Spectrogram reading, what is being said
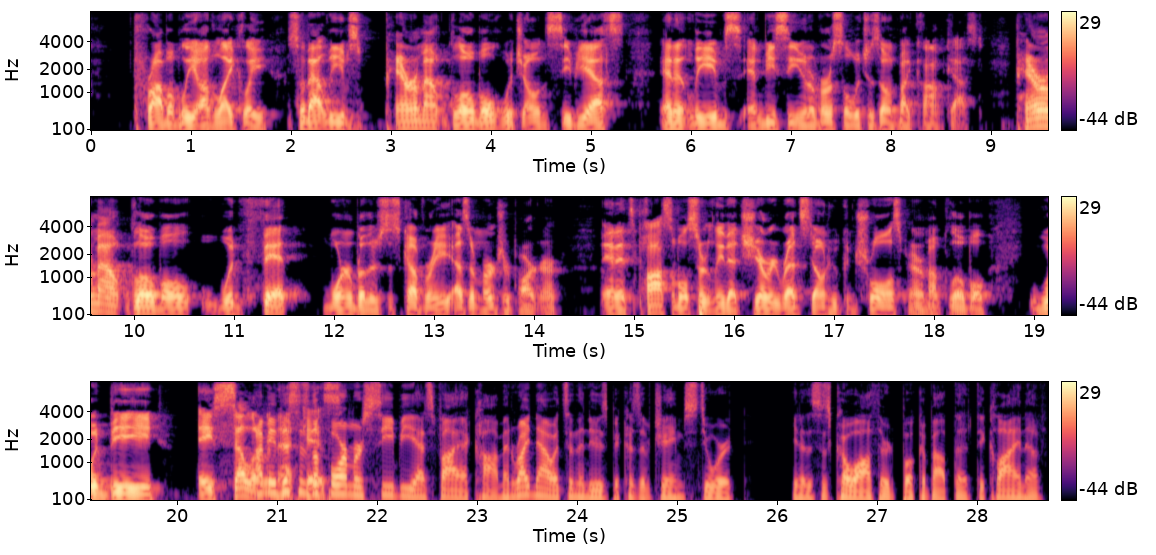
probably unlikely. So that leaves Paramount Global, which owns CBS, and it leaves NBC Universal, which is owned by Comcast. Paramount Global would fit Warner Brothers Discovery as a merger partner. And it's possible, certainly, that Shari Redstone, who controls Paramount Global, would be a seller. I mean, this is case. the former CBS Viacom, and right now it's in the news because of James Stewart. You know, this is co-authored book about the decline of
